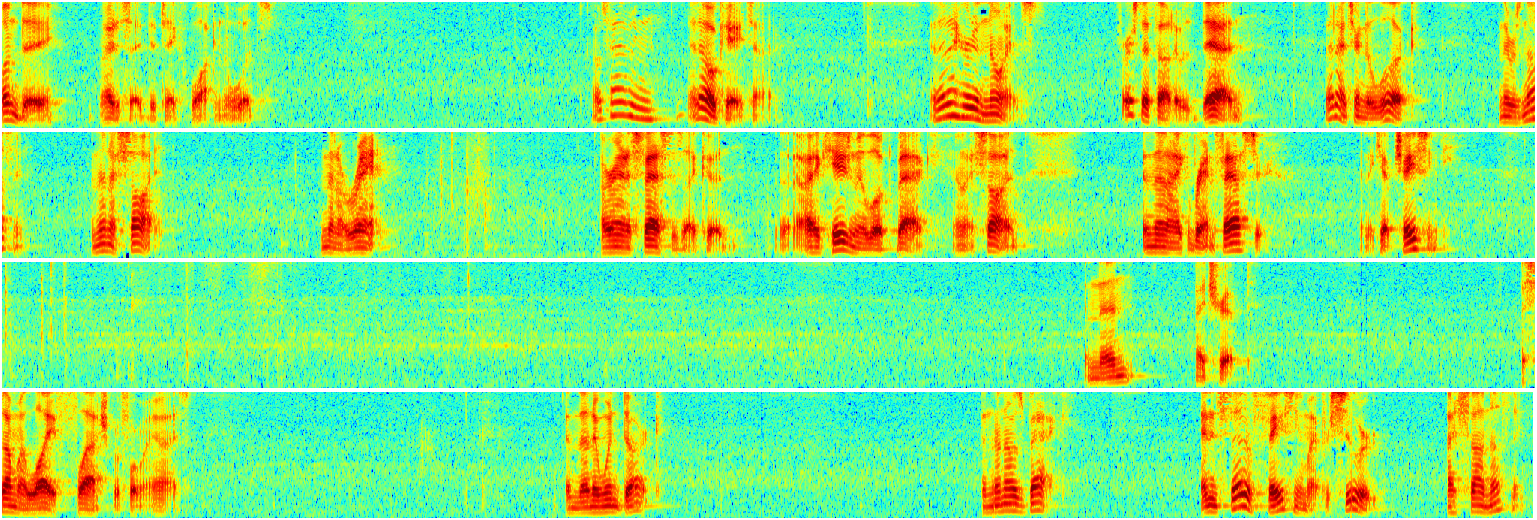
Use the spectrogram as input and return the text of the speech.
One day, I decided to take a walk in the woods. I was having an okay time. And then I heard a noise. First I thought it was Dad. Then I turned to look, and there was nothing. And then I saw it. And then I ran. I ran as fast as I could. I occasionally looked back, and I saw it. And then I ran faster, and it kept chasing me. And then I tripped. I saw my life flash before my eyes. And then it went dark. And then I was back. And instead of facing my pursuer, I saw nothing.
